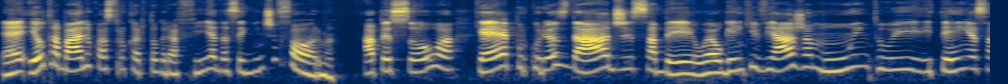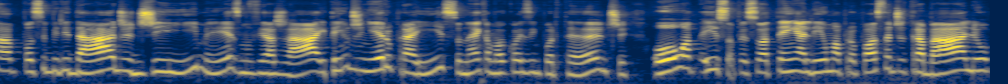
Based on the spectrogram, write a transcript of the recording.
É, eu trabalho com astrocartografia da seguinte forma. A pessoa quer, por curiosidade, saber, ou é alguém que viaja muito e, e tem essa possibilidade de ir mesmo viajar e tem o dinheiro para isso, né? Que é uma coisa importante. Ou a, isso, a pessoa tem ali uma proposta de trabalho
